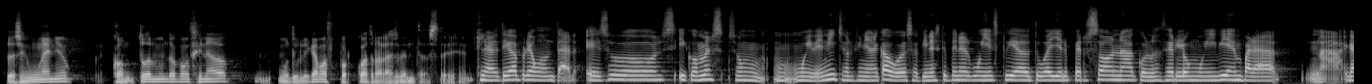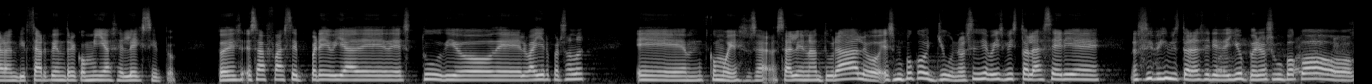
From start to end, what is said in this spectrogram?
Entonces, en un año, con todo el mundo confinado, multiplicamos por cuatro las ventas. De... Claro, te iba a preguntar, esos e-commerce son muy de nicho al fin y al cabo, eso tienes que tener muy estudiado tu buyer persona, conocerlo muy bien para na, garantizarte, entre comillas, el éxito. Entonces, esa fase previa de, de estudio del buyer persona, eh, ¿cómo es? O sea, ¿sale natural o es un poco You? No sé si habéis visto la serie, no sé si habéis visto la serie de You, pero es un poco,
